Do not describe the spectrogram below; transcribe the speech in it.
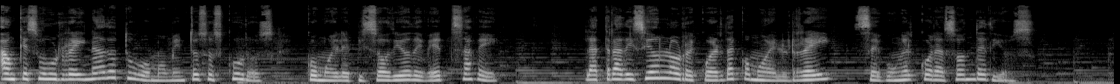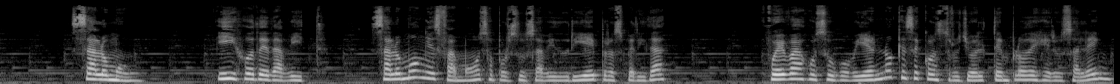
Aunque su reinado tuvo momentos oscuros, como el episodio de Bet-Sabé, la tradición lo recuerda como el rey según el corazón de Dios. Salomón, hijo de David. Salomón es famoso por su sabiduría y prosperidad. Fue bajo su gobierno que se construyó el Templo de Jerusalén,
